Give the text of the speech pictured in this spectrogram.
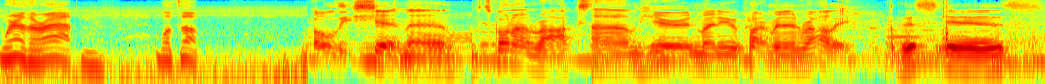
where they're at and what's up. Holy shit, man. What's going on, ROX? I'm here in my new apartment in Raleigh. This is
